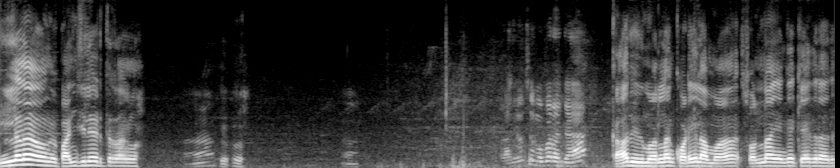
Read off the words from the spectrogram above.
இல்லைன்னா அவங்க பஞ்சிலே எடுத்துடுறாங்களாம். அஞ்சு நிமிஷம் மொபைல் காது இது மாதிரிலாம் குடையலாமா? சொன்னா எங்க கேக்குறாரு.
